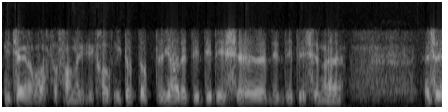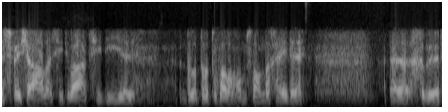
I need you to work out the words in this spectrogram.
niet zenuwachtig van. Ik, ik geloof niet dat dat... Ja, dit, dit, dit is, uh, dit, dit is een, uh, is een speciale situatie die door, door toevallige omstandigheden gebeurt.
